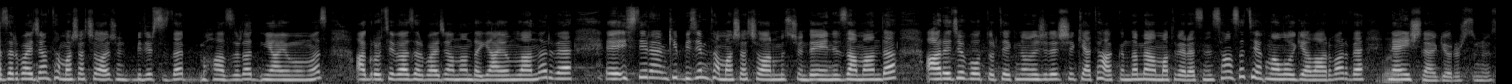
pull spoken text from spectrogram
Azərbaycan tamaşaçıları üçün bilirsiniz də hazırda yayımımız Agro TV Azərbaycandan da yayımlanır və ə, istəyirəm ki, bizim tamaşaçılarımız üçün də eyni zamanda ARC Water Texnologiləri şirkəti haqqında məlumat verəsiniz. Hansı texnologiyalar var və nə işlər görürsünüz?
